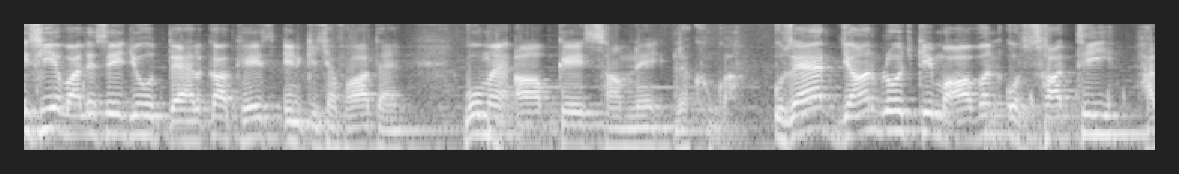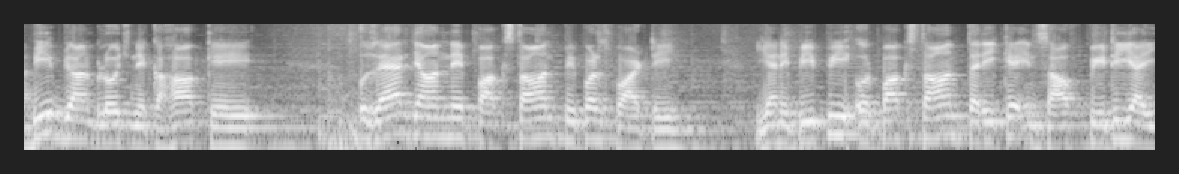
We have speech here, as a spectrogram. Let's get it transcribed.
इसी हवाले से जो तहलका खेज इनकी शफात हैं, वो मैं आपके सामने रखूँगा। उज़ैर जान बलोच के मावन और साथी हबीब जान बलोच ने कहा कि उज़ैर जान ने पाकिस्तान पीपल्स पार्टी यानी पीपी और पाकिस्तान तरीके इंसाफ पीटीआई,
